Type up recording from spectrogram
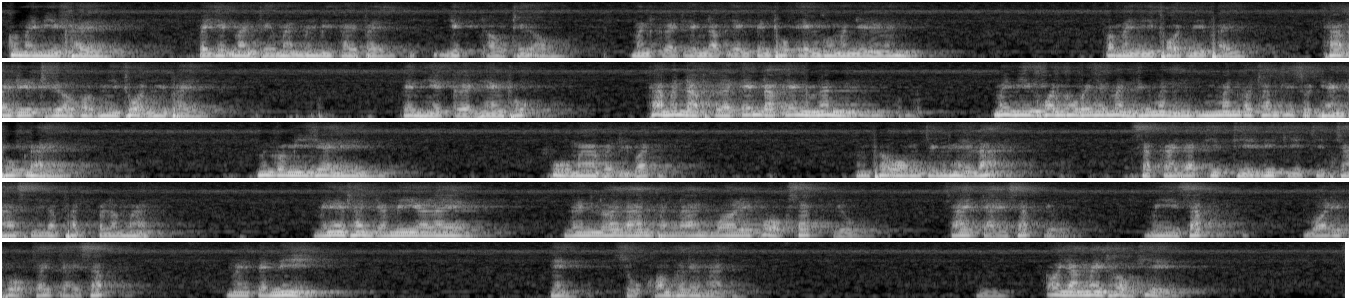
ก็ไม่มีใคร ไปยึดมั่นถือมั่นไม่มีใครไปยึดเอาถือเอา มันเกิดเองดับเองเป็นทุกข์เองของมันอยู่อย่างนั้น ก็ไม่มีโทษมีภัย ถ้าไปยึดถือเอาก็มีโทษมีภัย เป็นเหตุเกิดแห่งทุกข์ถ้ามันดับเกิดเองดับเองอยู่นั่นไม่มีคนเข้าไปยึดมั่นถือมั่นมันก็ทำที่สุดแห่งทุกข์ได้ มันก็มีแค่นี้ ผู้มาปฏิบัติ พระองค์จึงให้ละสกกายทิฏฐิวิกิจิจฉาศีลพัฒปรมาตแม้ท่านจะมีอะไร เงินร้อยล้านพันล้านบริโภคทรัพย์อยู่ ใช้จ่ายทรัพย์อยู่ มีทรัพย์บริโภคใช้จ่ายทรัพย์ ไม่เป็นหนี้นี่สุขของคฤหัสถ์ ก็ยังไม่เท่าที่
